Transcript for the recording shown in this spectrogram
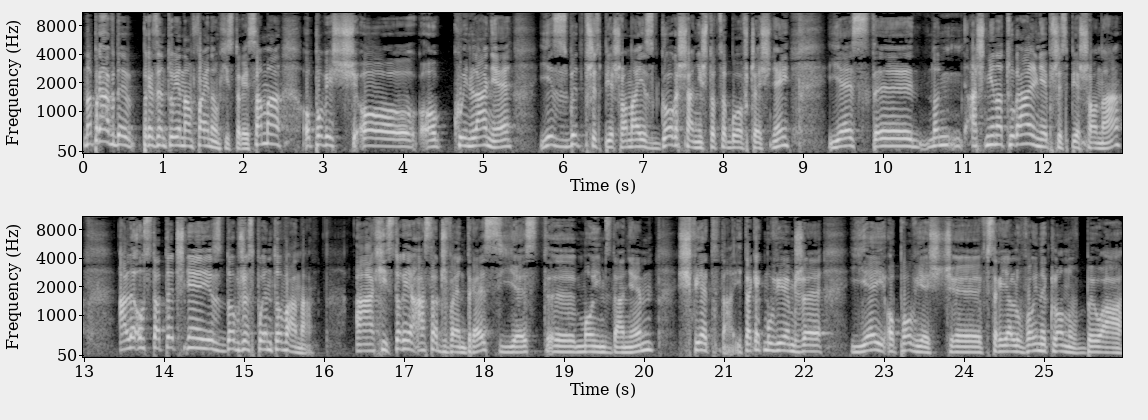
naprawdę prezentuje nam fajną historię. Sama opowieść o, o Quinlanie jest zbyt przyspieszona, jest gorsza niż to, co było wcześniej jest y, no, aż nienaturalnie przyspieszona, ale ostatecznie jest dobrze spuentowana. A historia Asajj Ventress jest y, moim zdaniem świetna. I tak jak mówiłem, że jej opowieść y, w serialu Wojny Klonów była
